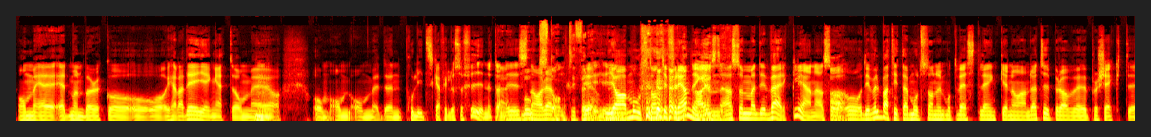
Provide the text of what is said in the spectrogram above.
om Edmund Burke och, och, och hela det gänget, om, eh, om, om, om den politiska filosofin. Utan Nej, det är snarare, motstånd till förändring. Ja, motstånd till förändringen. Ja, det. alltså, det, verkligen. Alltså, Ja. och det är väl bara att titta motståndet mot Västlänken och andra typer av eh, projekt eh,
